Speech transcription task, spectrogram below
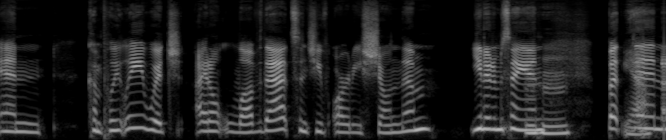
and completely, which I don't love that since you've already shown them. You know what I'm saying? Mhm. But Yeah. then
